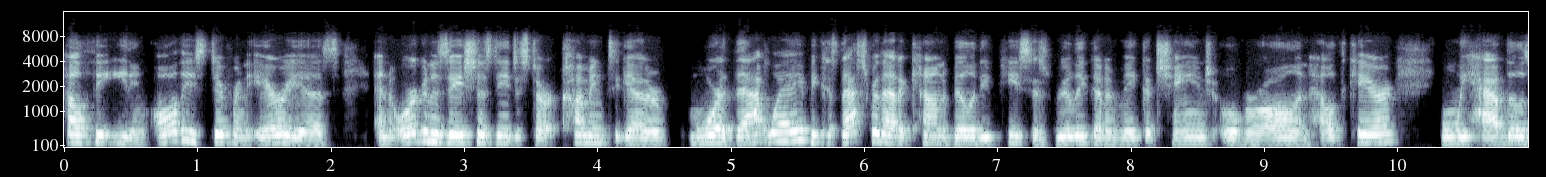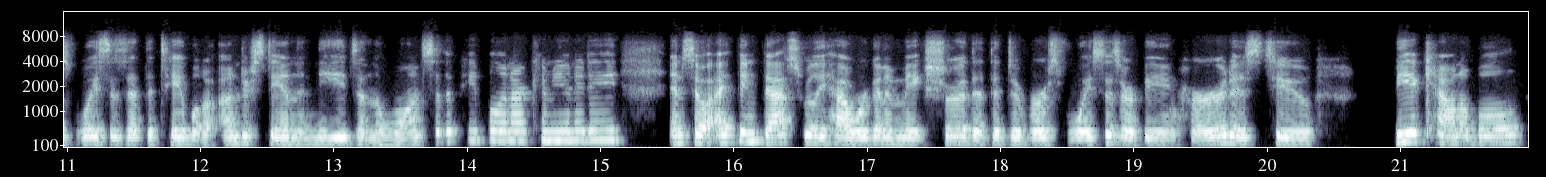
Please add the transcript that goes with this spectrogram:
Healthy eating, all these different areas. And organizations need to start coming together more that way because that's where that accountability piece is really going to make a change overall in healthcare. When we have those voices at the table to understand the needs and the wants of the people in our community. And so I think that's really how we're going to make sure that the diverse voices are being heard is to be accountable,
